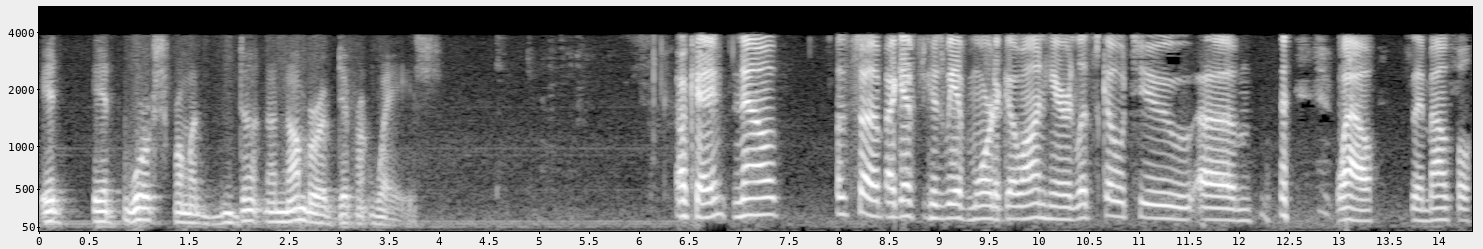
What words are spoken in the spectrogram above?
it it works from a, a number of different ways. Okay, now let's uh, I guess because we have more to go on here, let's go to um, wow, it's a mouthful.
